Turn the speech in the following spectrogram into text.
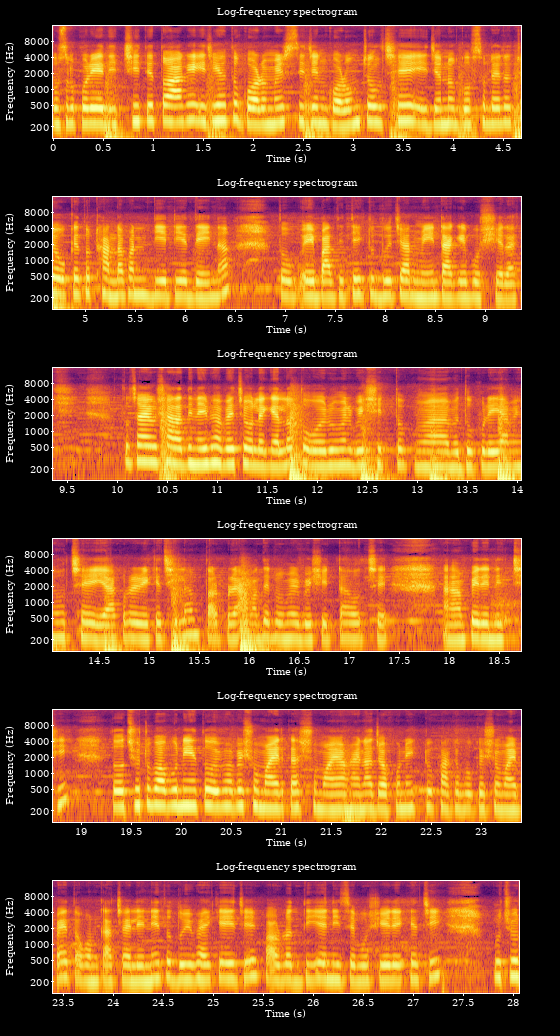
গোসল করিয়ে দিচ্ছি। তো আগে এই যেহেতু গরমের সিজন, গরম চলছে, এই জন্য গোসলের হচ্ছে ওকে তো ঠান্ডা পানি দিয়ে দিয়ে দেই না। তো এই বালতিতে একটু দুই চার মিনিট আগে বসিয়ে রাখি। তো যাই হোক, সারাদিন এইভাবে চলে গেল। তো ওই রুমের বেডশিট তো দুপুরেই আমি হচ্ছে ইয়া করে রেখেছিলাম। তারপরে আমাদের রুমের বেডশিটটা হচ্ছে পেরে নিচ্ছি। তো ছোটো বাবু নিয়ে তো ওইভাবে সময়ের কাজ সময় হয় না। যখন একটু ফাঁকে ফুঁকে সময় পাই তখন কাজ চাইলে নিয়ে। তো দুই ভাইকে এই যে পাউডার দিয়ে নিচে বসিয়ে রেখেছি। প্রচুর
